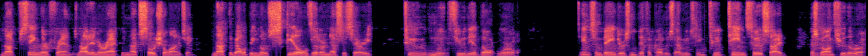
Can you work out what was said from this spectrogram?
not seeing their friends, not interacting, not socializing, not developing those skills that are necessary to move through the adult world. Seen some dangers and difficulties that we've seen. Teen suicide has gone through the roof.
